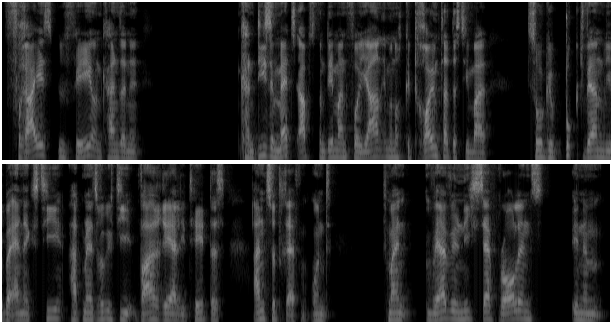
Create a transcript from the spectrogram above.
freies Buffet und kann seine, kann diese Matchups, von denen man vor Jahren immer noch geträumt hat, dass die mal so gebuckt werden wie bei NXT, hat man jetzt wirklich die wahre Realität, das anzutreffen. Und ich meine, wer will nicht Seth Rollins in einem,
